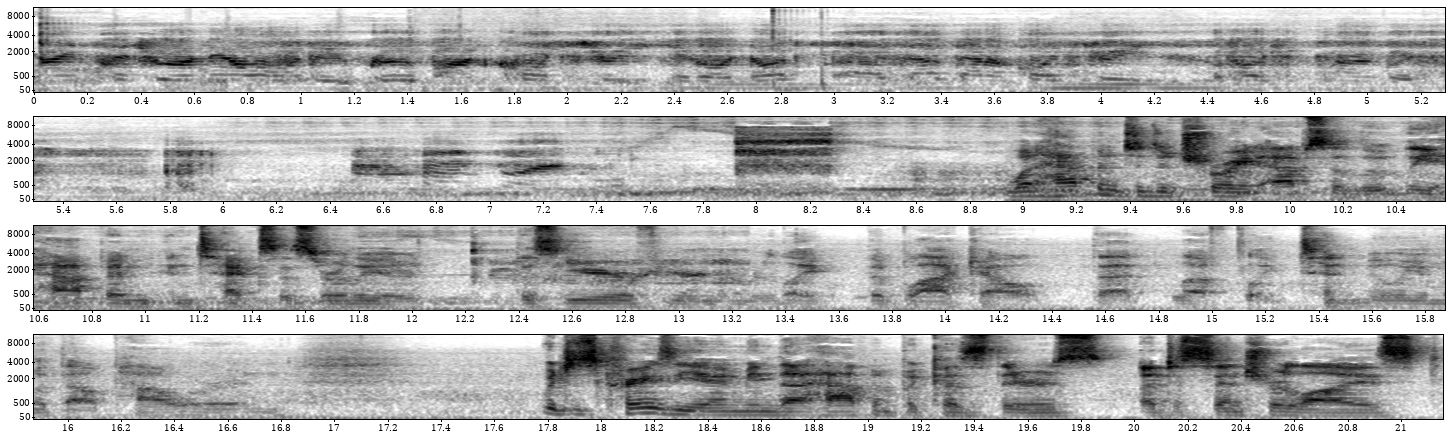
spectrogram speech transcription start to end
Central now the group on Court Street. They go north, uh, on Court Street, approaching Congress. What happened to Detroit absolutely happened in Texas earlier this year. If you remember, like the blackout that left like 10 million without power, and which is crazy. I mean, that happened because there's a decentralized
